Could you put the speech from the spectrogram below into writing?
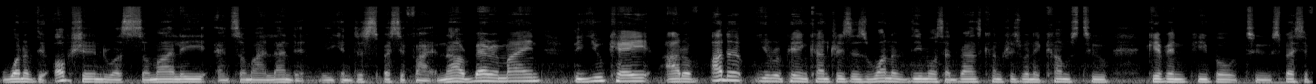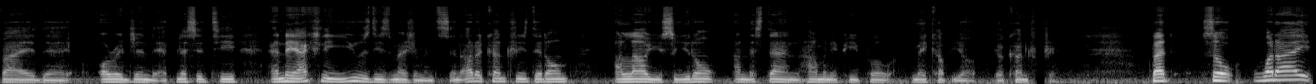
one of the options was Somali and Somalilander, where you can just specify. Now, bear in mind, the UK, out of other European countries, is one of the most advanced countries when it comes to giving people to specify their origin, their ethnicity, and they actually use these measurements. In other countries, they don't allow you, so you don't understand how many people make up your, your country. But so what I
